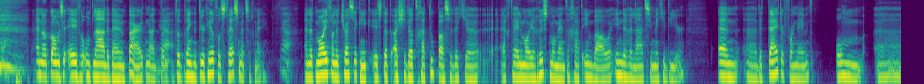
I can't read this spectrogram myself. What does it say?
en dan komen ze even ontladen bij hun paard. Nou, dat, Ja. dat brengt natuurlijk heel veel stress met zich mee. ja. En het mooie van de trust technique is dat als je dat gaat toepassen, dat je echt hele mooie rustmomenten gaat inbouwen in de relatie met je dier. En uh, de tijd ervoor neemt om, uh,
